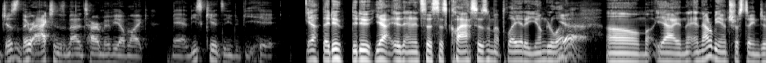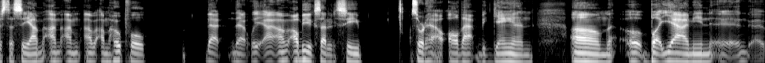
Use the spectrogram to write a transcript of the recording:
just their actions in that entire movie. I'm like, man, these kids need to be hit. Yeah, they do. They do. Yeah, and it's just this classism at play at a younger level. Yeah. Um. Yeah, and and that'll be interesting just to see. I'm I'm I'm I'm hopeful that that we I, I'll be excited to see sort of how all that began. Um. uh, but yeah, I mean, uh,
